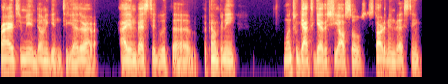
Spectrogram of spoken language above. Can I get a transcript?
prior to me and Doni getting together, I, I invested with uh, a company. Once we got together, she also started investing.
